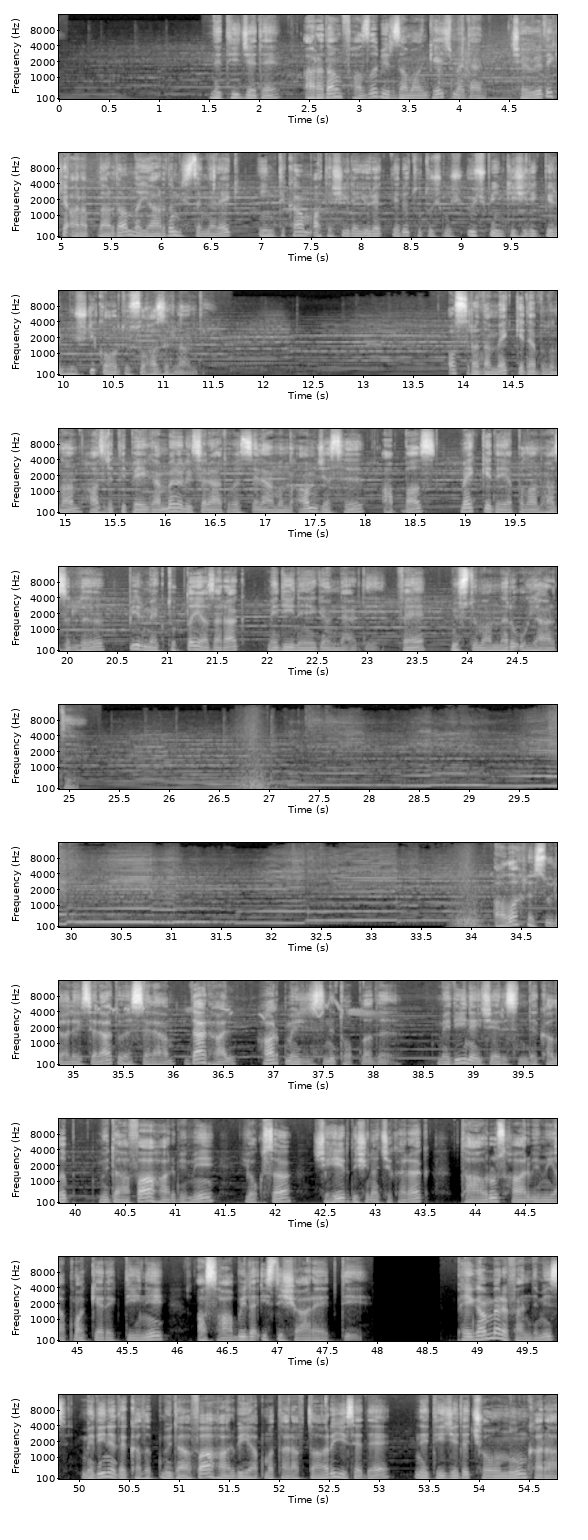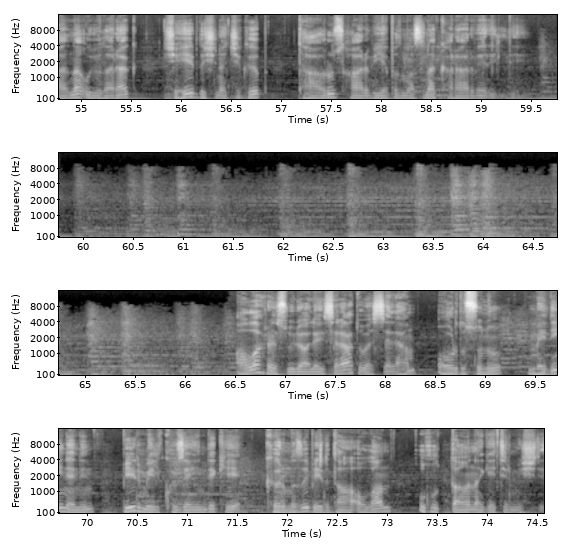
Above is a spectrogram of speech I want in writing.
Neticede aradan fazla bir zaman geçmeden çevredeki Araplardan da yardım istenerek intikam ateşiyle yürekleri tutuşmuş 3000 kişilik bir müşrik ordusu hazırlandı. O sırada Mekke'de bulunan Hazreti Peygamber aleyhissalatü vesselamın amcası Abbas Mekke'de yapılan hazırlığı bir mektupta yazarak Medine'ye gönderdi ve Müslümanları uyardı. Allah Resulü aleyhissalatü vesselam derhal harp meclisini topladı. Medine içerisinde kalıp müdafaa harbi mi yoksa şehir dışına çıkarak taarruz harbi mi yapmak gerektiğini ashabıyla istişare etti. Peygamber Efendimiz Medine'de kalıp müdafaa harbi yapma taraftarı ise de neticede çoğunluğun kararına uyularak şehir dışına çıkıp taarruz harbi yapılmasına karar verildi. Allah Resulü aleyhissalatu vesselam ordusunu Medine'nin bir mil kuzeyindeki kırmızı bir dağ olan Uhud dağına getirmişti.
